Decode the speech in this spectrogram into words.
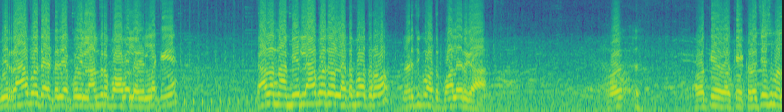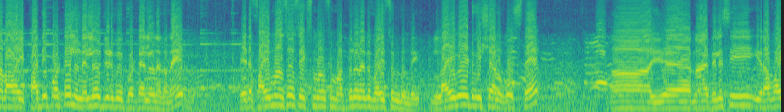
మీరు రాకపోతే ఎట్ట చెప్పు వీళ్ళందరూ పోవలేదు ఇళ్ళకి కాదన్నా మీరు లేకపోతే వాళ్ళు ఎట్టపోతారు నడిచిపోతారు పోలేరుగా. ఓకే ఓకే. ఇక్కడ వచ్చేసి మన బాబా ఈ పది పొట్టేలు నెల్లూరు జుడిపి పొట్టేలు అనేది ఉన్నాయి. ఇటు ఫైవ్ మంత్స్ సిక్స్ మంత్స్ మధ్యలో అనేది వయసు ఉంటుంది. లైవ్ వెయిట్ విషయానికి వస్తే నాకు తెలిసి ఇరవై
